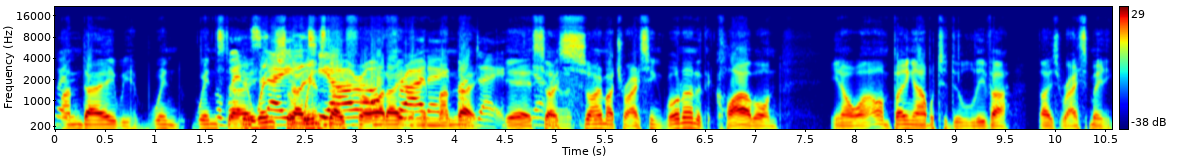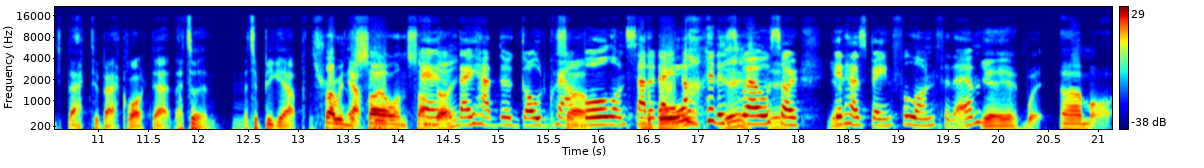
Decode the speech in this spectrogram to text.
When- Monday. We have Wen- Wednesday, Wednesday, Wednesday, Wednesday, Tiara, Friday, and then Monday. Monday. Yeah, Yeah. so so much racing. Well done at the club on you know on being able to deliver those race meetings back to back like that. That's a that's a big out. Throw in the sale on Sunday. And they had the Gold Crown So- Ball on Saturday ball, night as yeah, well, yeah. so Yeah. it has been full on for them. Yeah, yeah. Well, Um,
